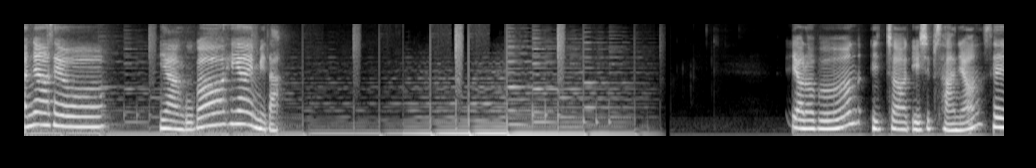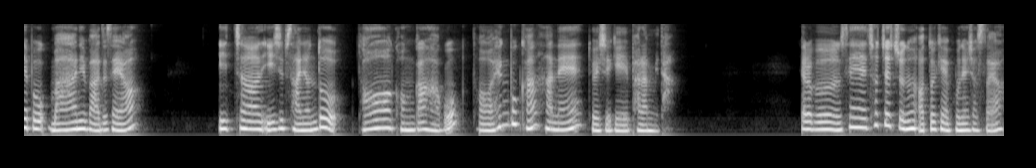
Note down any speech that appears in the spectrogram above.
안녕하세요. 희한국어 희야입니다. 여러분, 2024년 새해 복 많이 받으세요. 2024년도 더 건강하고 더 행복한 한 해 되시길 바랍니다. 여러분, 새해 첫째 주는 어떻게 보내셨어요?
